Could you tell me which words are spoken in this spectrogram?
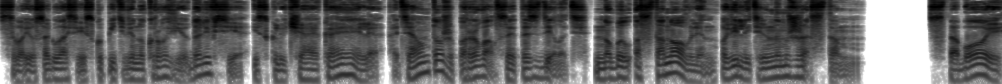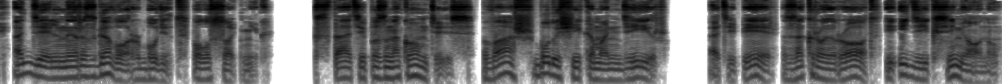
Свое согласие искупить вину кровью дали все, исключая Каэля, хотя он тоже порывался это сделать, но был остановлен повелительным жестом. «С тобой отдельный разговор будет, полусотник. Кстати, познакомьтесь, ваш будущий командир, а теперь закрой рот и иди к Семену.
